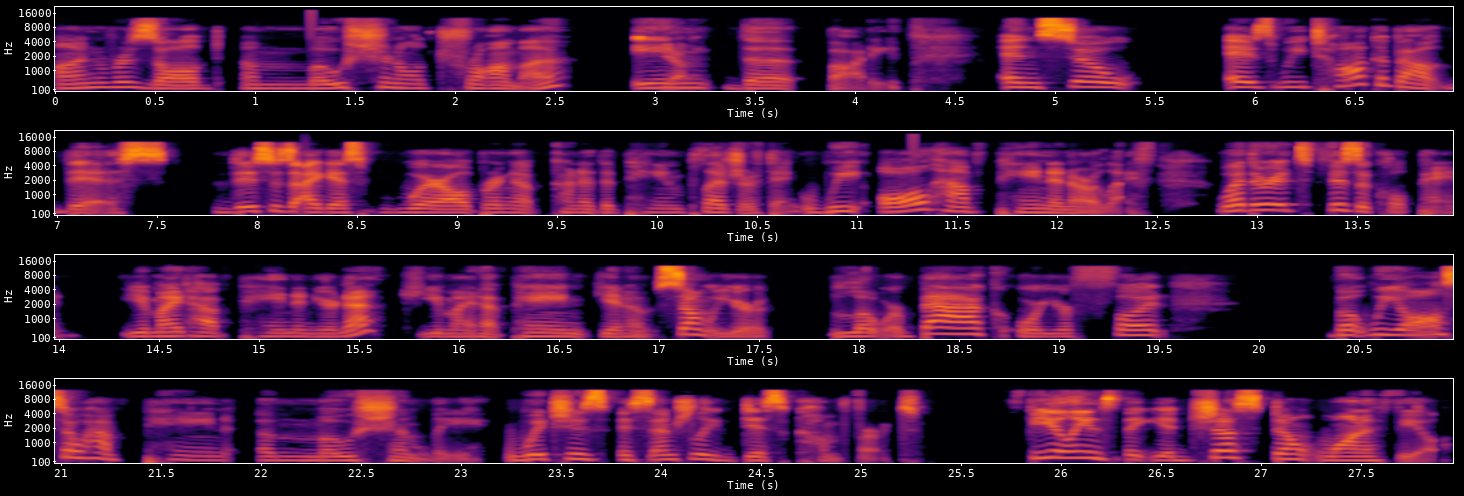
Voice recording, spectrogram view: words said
unresolved emotional trauma in yeah. the body. And so, as we talk about this, this is, I guess, where I'll bring up kind of the pain pleasure thing. We all have pain in our life, whether it's physical pain, You might have pain in your neck. You might have pain, you know, some your lower back or your foot. But we also have pain emotionally, which is essentially discomfort, feelings that you just don't want to feel.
